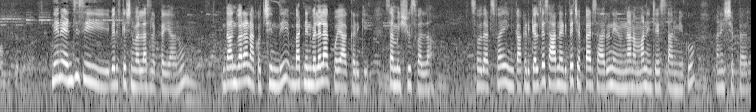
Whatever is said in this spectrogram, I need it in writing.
పంపించారు కదా. నేను ఎన్సీసీ వెరిఫికేషన్ వల్ల సెలెక్ట్ అయ్యాను. దాని ద్వారా నాకు వచ్చింది బట్ నేను వెళ్ళలేకపోయా అక్కడికి సమ్ ఇష్యూస్ వల్ల. సో దట్స్ వై ఇంకా అక్కడికి వెళ్తే సార్ని అడిగితే చెప్పారు సార్ నేను ఉన్నానమ్మా నేను చేస్తాను మీకు అనేసి చెప్పారు.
